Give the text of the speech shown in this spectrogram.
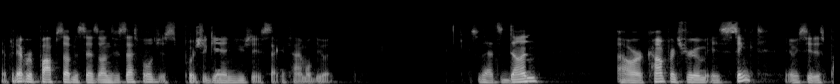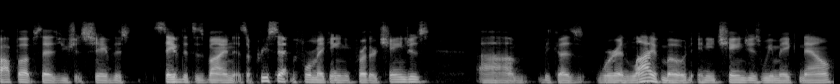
If it ever pops up and says unsuccessful, just push again. Usually the second time will do it. So that's done. Our conference room is synced, and we see this pop up says you should save this save this design as a preset before making any further changes um, because we're in live mode. Any changes we make now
